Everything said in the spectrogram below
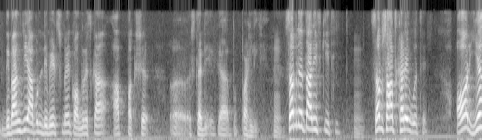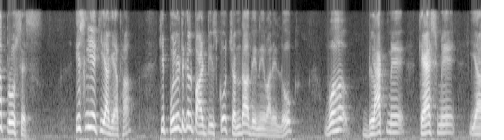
दिबांग जी आप उन डिबेट्स में कांग्रेस का आप पक्ष स्टडी पढ़ लीजिए हम्म। सबने तारीफ़ की थी हम्म। सब साथ खड़े हुए थे और यह प्रोसेस इसलिए किया गया था कि पॉलिटिकल पार्टीज़ को चंदा देने वाले लोग वह ब्लैक में कैश में या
